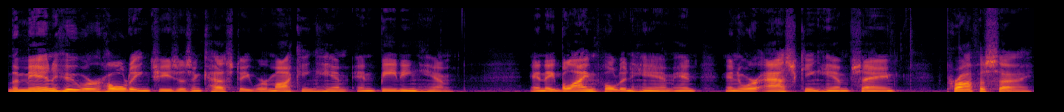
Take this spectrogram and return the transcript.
the men who were holding Jesus in custody were mocking him and beating him. And they blindfolded him and, and were asking him, saying, Prophesy,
